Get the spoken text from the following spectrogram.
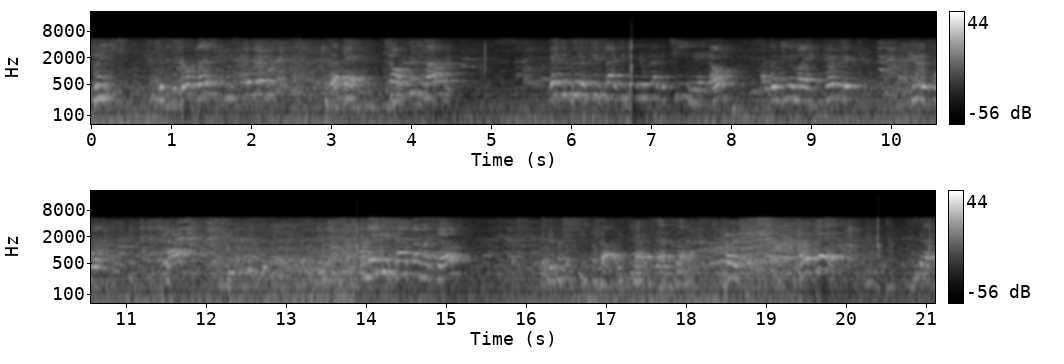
Please. Is your place. Okay. So, listen now. Yes, I'm gonna sit like today, look like a team here, you know? I'm gonna give you my perfect, beautiful hat. I made this hat by myself. Perfect. Okay. Now.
